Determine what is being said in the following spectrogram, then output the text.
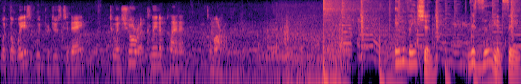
with the waste we produce today to ensure a cleaner planet tomorrow innovation, resiliency,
